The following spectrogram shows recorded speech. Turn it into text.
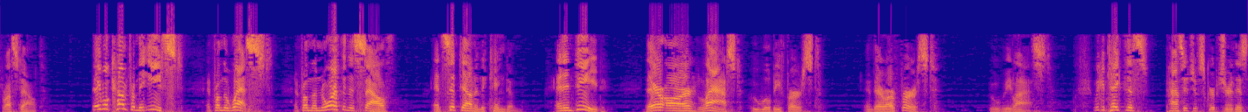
thrust out. They will come from the east and from the west and from the north and the south and sit down in the kingdom. And indeed, there are last who will be first, and there are first who will be last. We can take this passage of Scripture, this,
